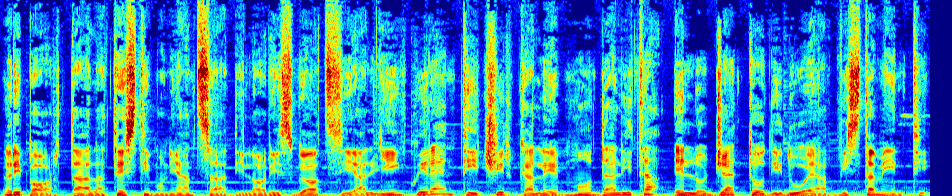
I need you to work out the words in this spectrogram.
riporta la testimonianza di Loris Gozzi agli inquirenti circa le modalità e l'oggetto di due avvistamenti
